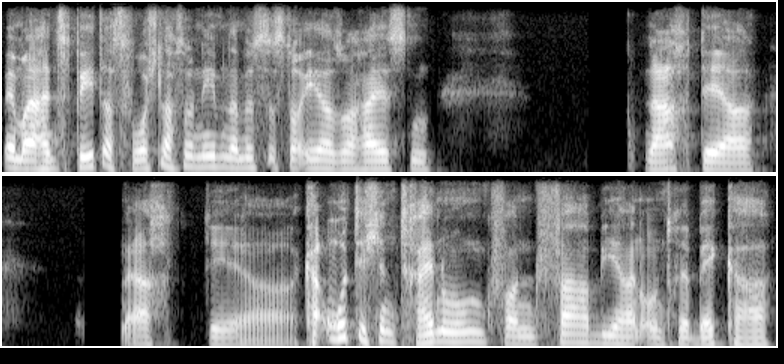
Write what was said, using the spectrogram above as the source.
wenn wir Hans Peters Vorschlag so nehmen, dann müsste es doch eher so heißen, nach der, nach der chaotischen Trennung von Fabian und Rebecca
